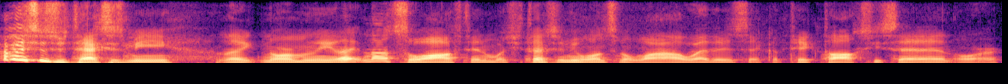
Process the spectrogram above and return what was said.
And my sister texts me like normally, like not so often, but she texts me once in a while, whether it's like a TikTok she sent or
